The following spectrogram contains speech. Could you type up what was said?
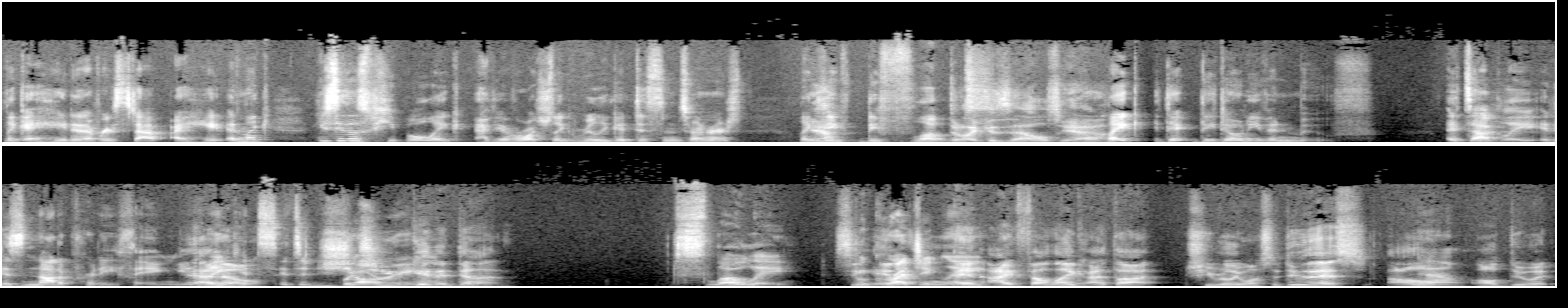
Like I hated every step. I hate and like you see those people like have you ever watched like really good distance runners? Like Yeah. they they float. They're like gazelles. Yeah. like they they don't even move. It's ugly. It is not a pretty thing. Yeah, I like know. it's it's a but you get it done. slowly. See, and- Begrudgingly. And, I felt like I thought she really wants to do this. I'll No. I'll do it.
